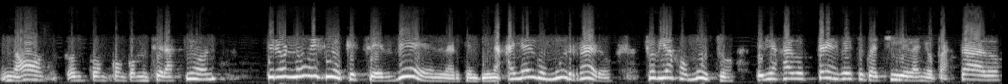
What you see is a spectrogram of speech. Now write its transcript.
no, con, con, con conmiseración, pero no es lo que se ve en la Argentina. Hay algo muy raro. Yo viajo mucho. He viajado tres veces a Chile el año pasado.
